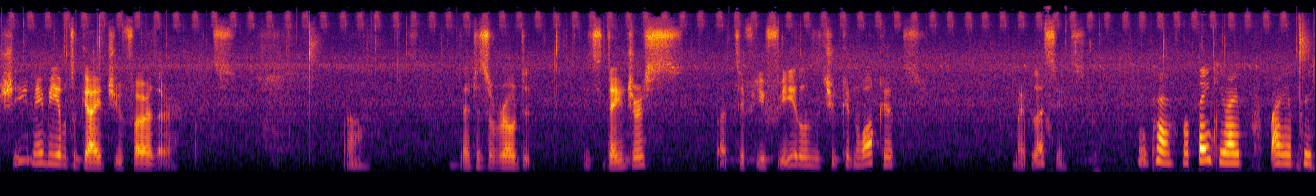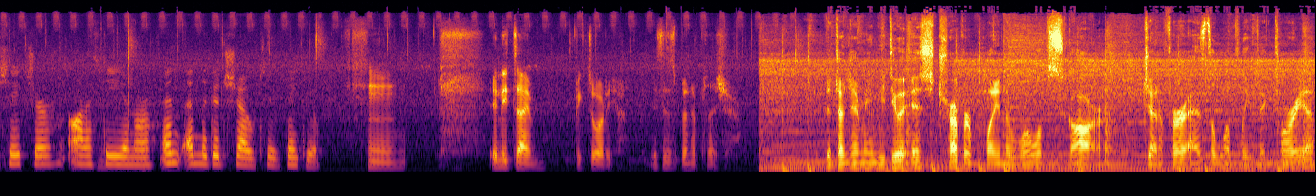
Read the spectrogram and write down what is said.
She may be able to guide you further. But, well, that is a road that it's dangerous, but if you feel that you can walk it, my blessings. Okay. Well, thank you. I I appreciate your honesty and uh, and and the good show too. Thank you. Hmm. Anytime, Victoria. This has been a pleasure. The Dungeon Made Me Do It is Trevor playing the role of Scar, Jennifer as the lovely Victoria,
